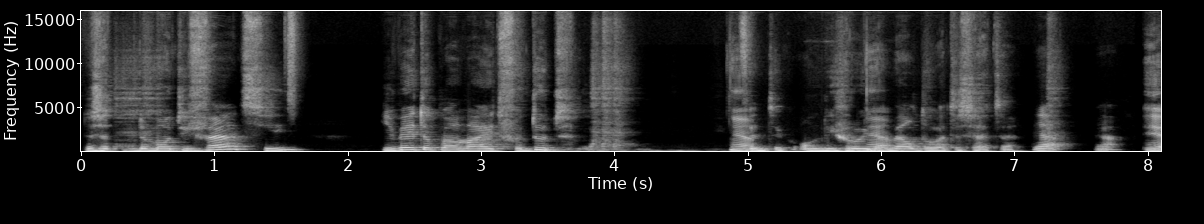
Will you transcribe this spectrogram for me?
dus het, de motivatie, je weet ook wel waar je het voor doet, Ja. vind ik, om die groei dan wel door te zetten. Ja, ja. Ja,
